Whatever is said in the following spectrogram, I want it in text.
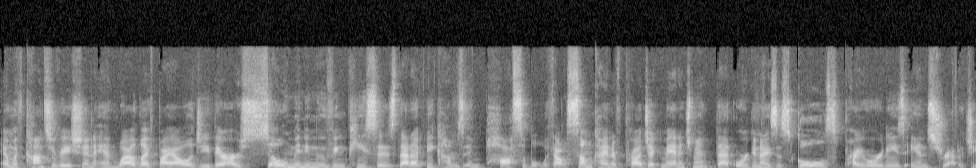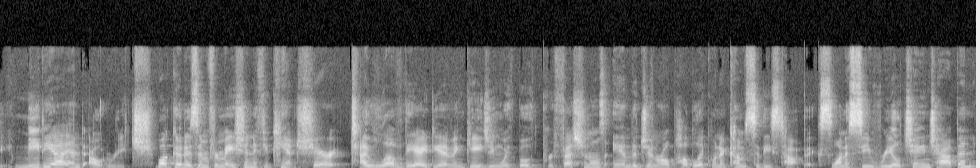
and with conservation and wildlife biology, there are so many moving pieces that it becomes impossible without some kind of project management that organizes goals, priorities, and strategy. Media and outreach. What good is information if you can't share it? I love the idea of engaging with both professionals and the general public public when it comes to these topics. Want to see real change happen?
